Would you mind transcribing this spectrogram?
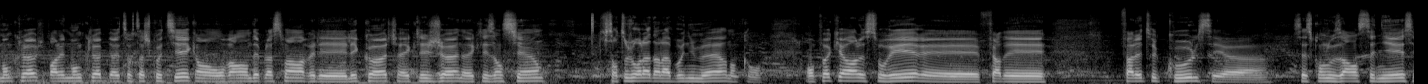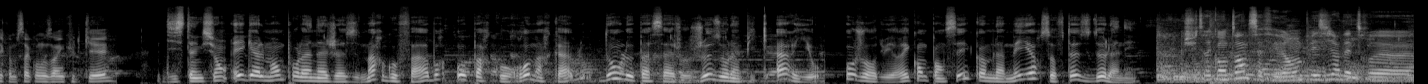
mon club, je parlais de mon club, Direct Sauvetage Côtier, quand on va en déplacement avec les, coachs, avec les jeunes, avec les anciens, qui sont toujours là dans la bonne humeur, donc on, on peut qu'avoir le sourire et faire des, faire des trucs cool, c'est ce qu'on nous a enseigné, c'est comme ça qu'on nous a inculqué. Distinction également pour la nageuse Margot Fabre au parcours remarquable dont le passage aux Jeux Olympiques à Rio, aujourd'hui récompensée comme la meilleure sauveteuse de l'année. Je suis très contente, ça fait vraiment plaisir euh,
